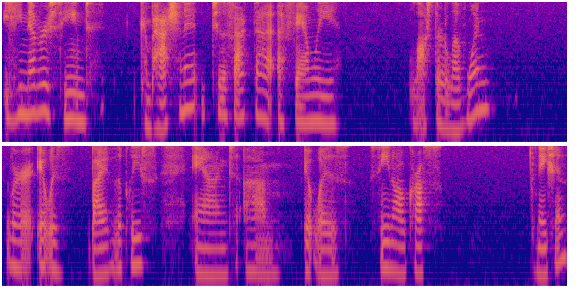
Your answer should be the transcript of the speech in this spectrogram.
he never seemed compassionate to the fact that a family lost their loved one, where it was by the police and um, it was seen all across the nation.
